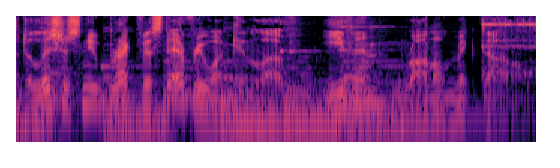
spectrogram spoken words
A delicious new breakfast everyone can love, even Ronald McDonald.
